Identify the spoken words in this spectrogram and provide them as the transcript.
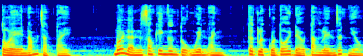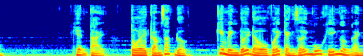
Tôi nắm chặt tay, Mỗi lần sau khi ngưng tụ Nguyên Anh Thực lực của tôi đều tăng lên rất nhiều. Hiện tại tôi cảm giác được Khi mình đối đầu với cảnh giới ngũ khí ngưng anh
